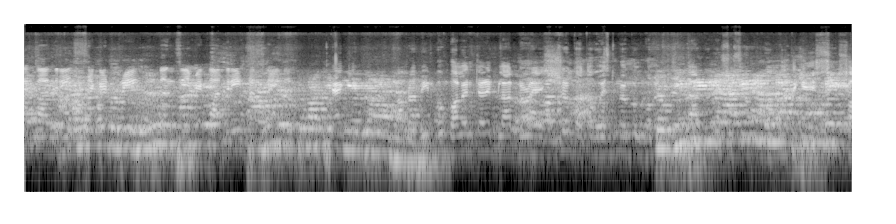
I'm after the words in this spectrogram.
ওয়াসিয়াল কাদরি সেক্রেটারি তনজিমে কাদরি হাসাইনি থ্যাংক ইউ আমরা বীরভূম ভলেন্টারি ব্লাড ডোনেশন তথা West Bengal community blood donation থেকে এসেছি সব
